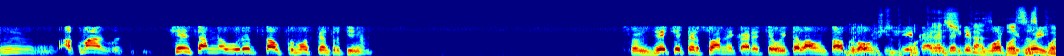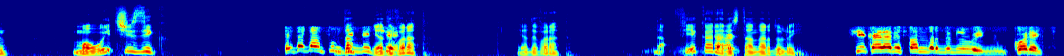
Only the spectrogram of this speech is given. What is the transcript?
nu, acum, ce înseamnă urât sau frumos pentru tine? Sunt 10 persoane care se uită la un tablou Păi, nu și știu, după fiecare caz și vede caz, cu ochii pot să lui. spun. Mă uit și zic, Păi da, dar în funcție da, de e ce? adevărat. E adevărat. Da, fiecare are standardul lui. Fiecare are standardele lui, corect.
